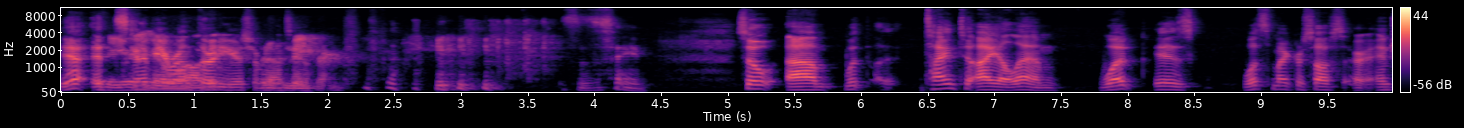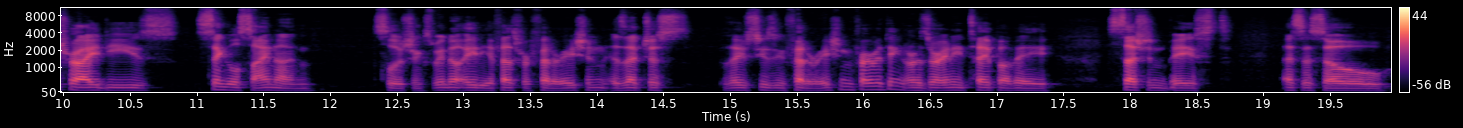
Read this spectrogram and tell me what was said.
Yeah, it's going to be around 30 years from now. this is the same. So, um, with uh, tying to ILM, what is what's Microsoft's or Entra ID's single sign-on solution? Because we know ADFS for federation. Is that just they're they just using federation for everything, or is there any type of a session-based SSO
